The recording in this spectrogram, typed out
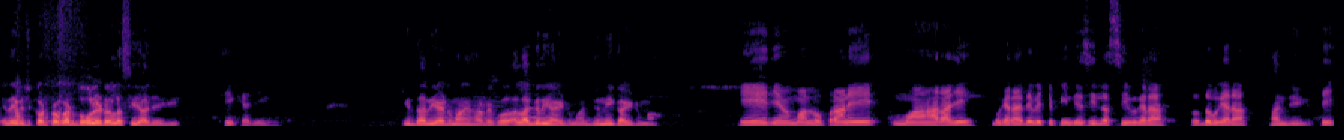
ਇਹਦੇ ਵਿੱਚ ਘੱਟੋ ਘੱਟ 2 ਲੀਟਰ ਲੱਸੀ ਆ ਜਾਏਗੀ। ਠੀਕ ਹੈ ਜੀ। ਇਦਾਂ ਦੀ ਆਈਟਮਾਂ ਨੇ ਸਾਡੇ ਕੋਲ? ਅਲੱਗ ਦੀਆਂ ਆਈਟਮਾਂ ਯੂਨੀਕ ਆਈਟਮਾਂ ਇਹ ਜਿਵੇਂ ਮੰਨ ਲਓ ਪੁਰਾਣੇ ਮਹਾਰਾਜੇ ਵਗੈਰਾ ਇਹਦੇ ਵਿੱਚ ਪੀਂਦੇ ਸੀ ਲੱਸੀ ਵਗੈਰਾ ਦੁੱਧ ਵਗੈਰਾ। ਹਾਂਜੀ। ਤੇ-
